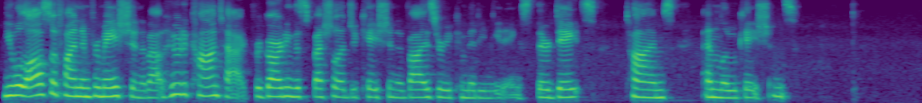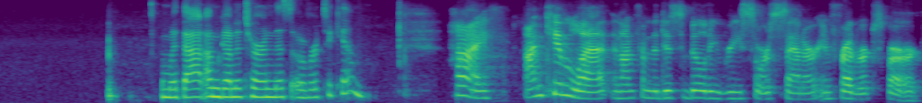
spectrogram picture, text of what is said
You will also find information about who to contact regarding the Special Education Advisory Committee meetings, their dates, times, and locations. And with that, I'm going to turn this over to Kim. Hi, I'm Kim Lett, and I'm from the Disability Resource Center in Fredericksburg.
